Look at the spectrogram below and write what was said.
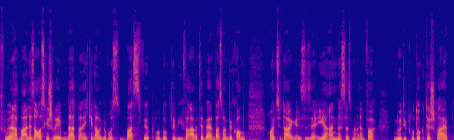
Früher hat man alles ausgeschrieben, da hat man eigentlich genau gewusst, was für Produkte wie verarbeitet werden, was man bekommt. Heutzutage ist es ja eher anders, dass man einfach nur die Produkte schreibt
